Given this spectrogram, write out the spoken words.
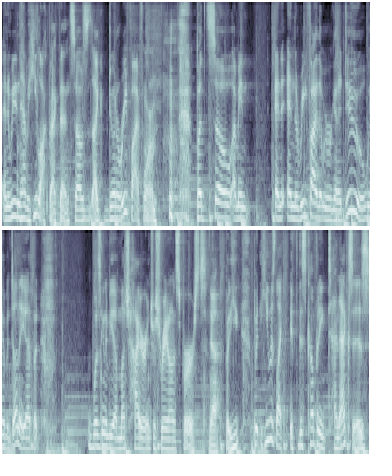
and we didn't have a HELOC back then, so I was like doing a refi for him. but so I mean, and and the refi that we were gonna do, we haven't done it yet, but was going to be a much higher interest rate on his first. Yeah. But he but he was like, if this company 10x's,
